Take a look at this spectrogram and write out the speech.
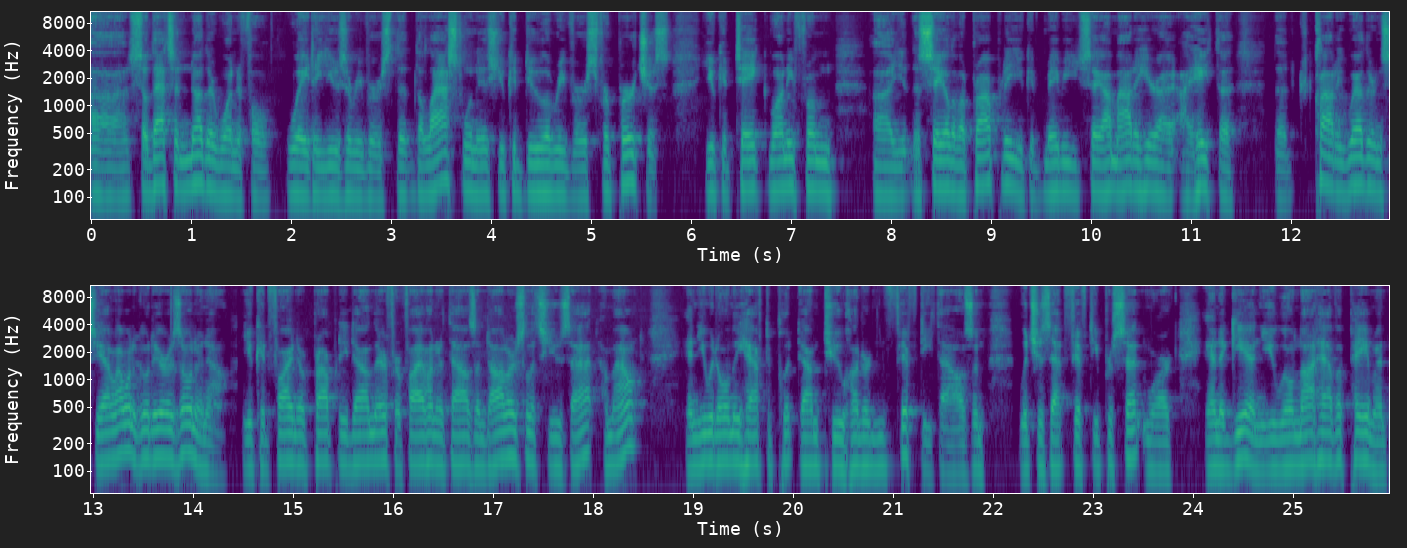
Uh, so that's another wonderful way to use a reverse. The, the last one is you could do a reverse for purchase. You could take money from uh, the sale of a property. You could maybe say, I'm out of here. I, I hate the, the cloudy weather in Seattle. I want to go to Arizona now. You could find a property down there for $500,000. Let's use that amount and you would only have to put down 250,000 which is that 50% mark and again you will not have a payment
